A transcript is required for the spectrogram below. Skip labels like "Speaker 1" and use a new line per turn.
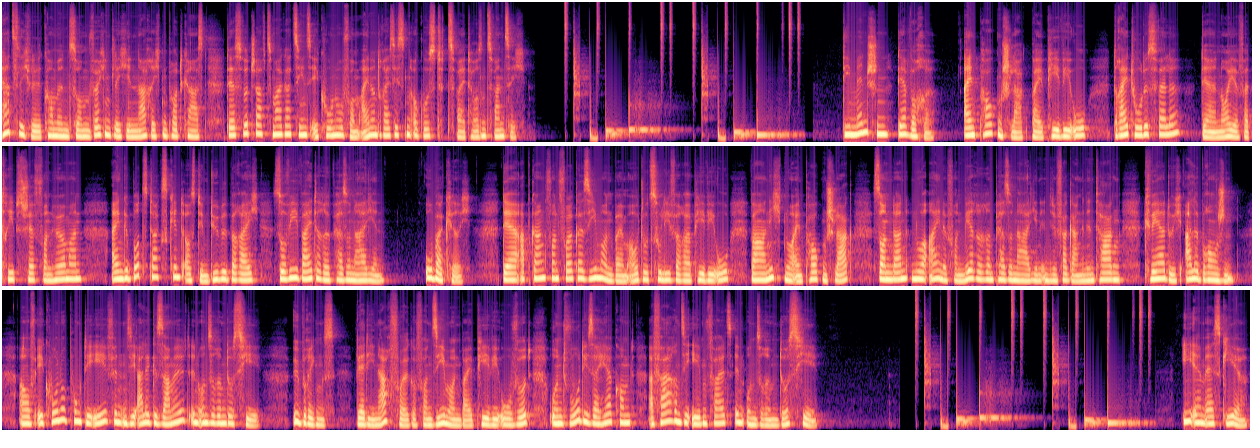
Herzlich willkommen zum wöchentlichen Nachrichtenpodcast des Wirtschaftsmagazins Econo vom 31. August 2020. Die Menschen der Woche. Ein Paukenschlag bei PWO, drei Todesfälle, der neue Vertriebschef von Hörmann, ein Geburtstagskind aus dem Dübelbereich sowie weitere Personalien. Oberkirch. Der Abgang von Volker Simon beim Autozulieferer PWO war nicht nur ein Paukenschlag, sondern nur eine von mehreren Personalien in den vergangenen Tagen, quer durch alle Branchen. Auf econo.de finden Sie alle gesammelt in unserem Dossier. Übrigens, wer die Nachfolge von Simon bei PWO wird und wo dieser herkommt, erfahren Sie ebenfalls in unserem Dossier. IMS Gear.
